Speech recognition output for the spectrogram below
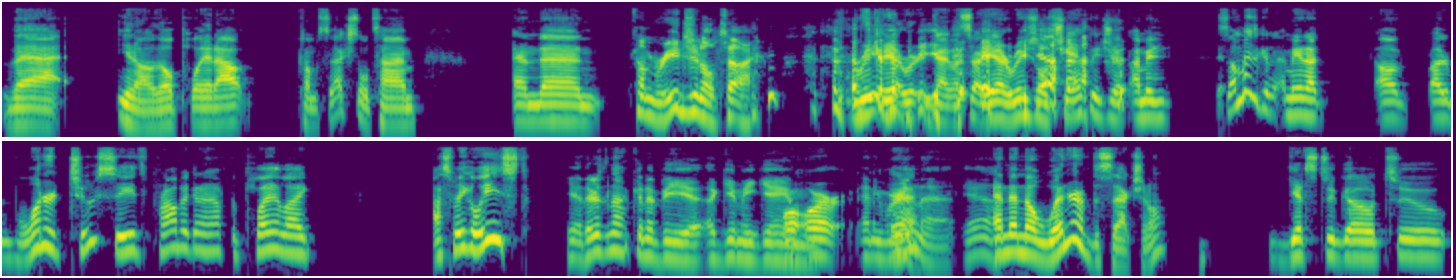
that you know they'll play it out come sectional time and then come regional time. Re- yeah, be... yeah, sorry, yeah regional yeah. championship. I mean somebody's gonna i mean a, a, a one or two seeds probably gonna have to play like oswego east. Yeah there's not gonna be a, a gimme game or, or anywhere yeah. in that yeah. And then the winner of the sectional gets to go to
